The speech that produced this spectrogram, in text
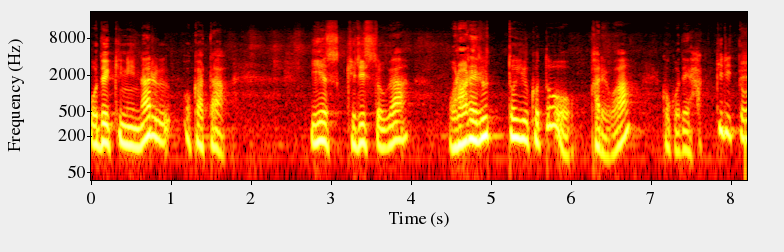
おできになるお方イエス・キリストがおられるということを彼はここではっきりと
